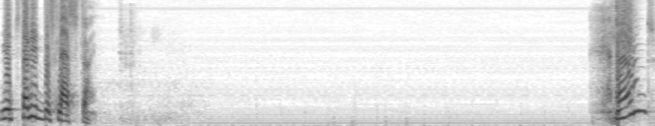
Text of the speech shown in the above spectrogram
We had studied this last time. And?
